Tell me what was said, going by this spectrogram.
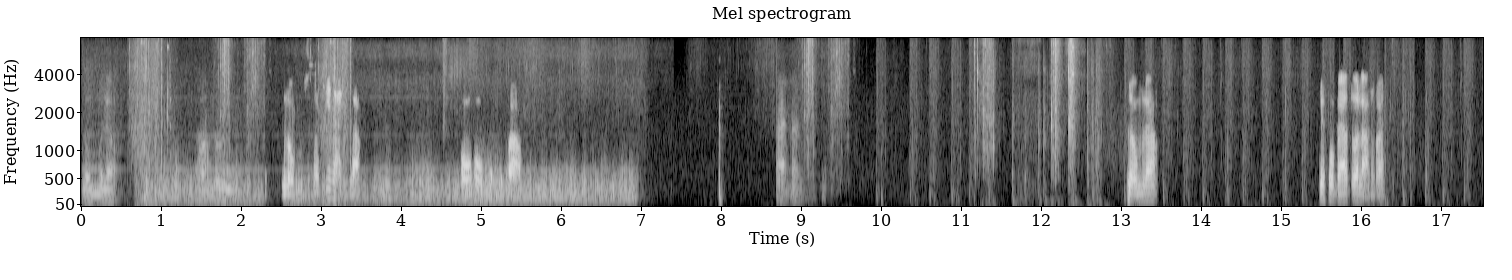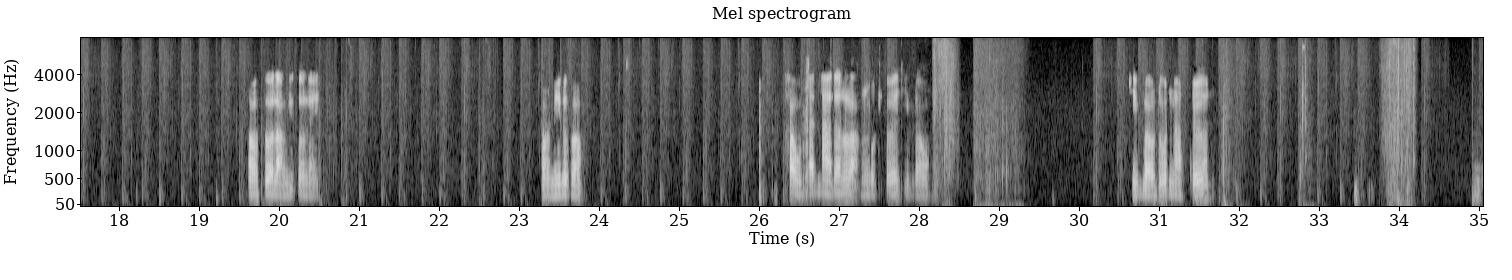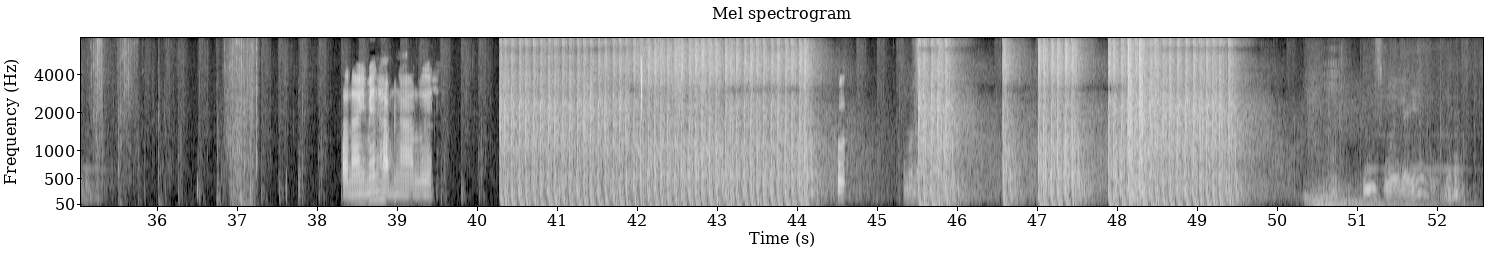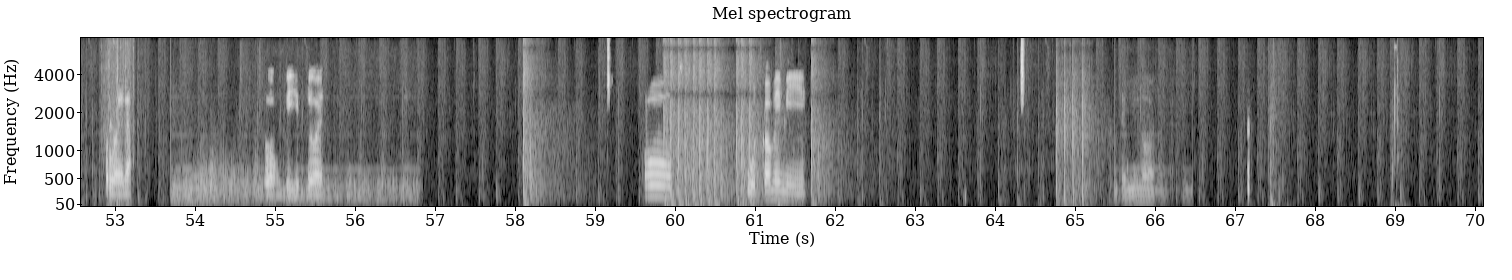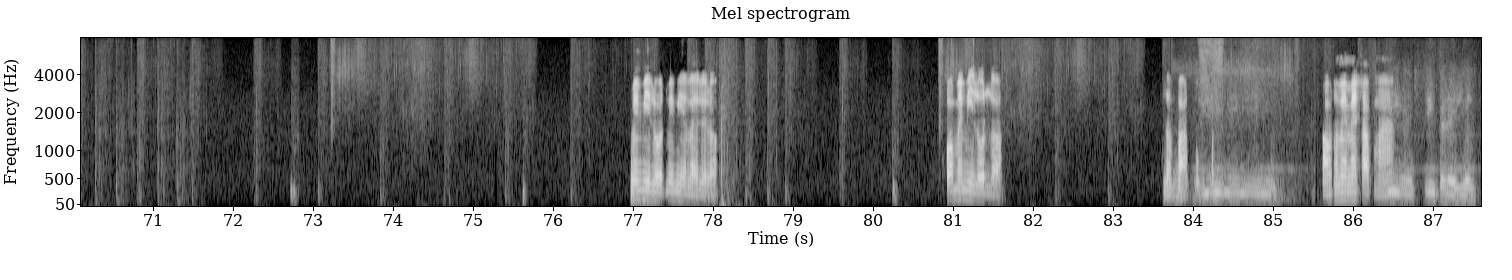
ล้มหมดแล้วลองดูล้มซะที่ไหนล่ะโกหกหรือเปล่าตายนะล้มแล้วเดี๋ยวผมไปเอาตัวหลังก่อนเอาตัวหลังอยู่ตรงไหน ฝั่งนี้หรือเปล่า เข้าด้านหน้าด้านหลังหมดเลยทีมเรา ทีมเราโดนหนักเกินตอนนายไม่ทำงานเลยผมว่าได้อู้สวยเลย สวยละดวงบีบด้วย โอ้อูดก็ไม่มี มันจะไม่รอดนะไม่มีรถไม่มีอะไรเลยเหรอ เพราะไม่มีรถเหรอ ลำบากผมมีมีมีมีเอาทำไมไม่ขับมา วิ่งวิ่งไปเลยยนต์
